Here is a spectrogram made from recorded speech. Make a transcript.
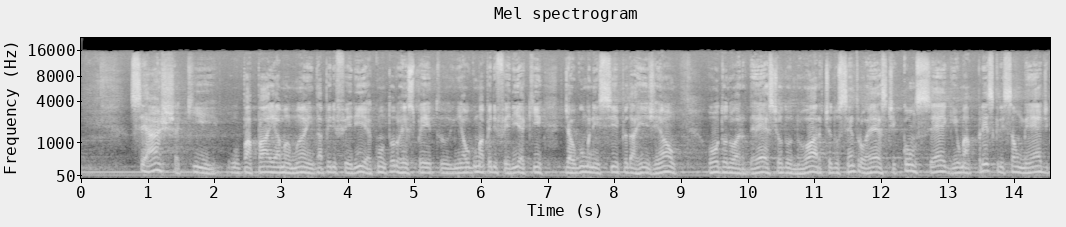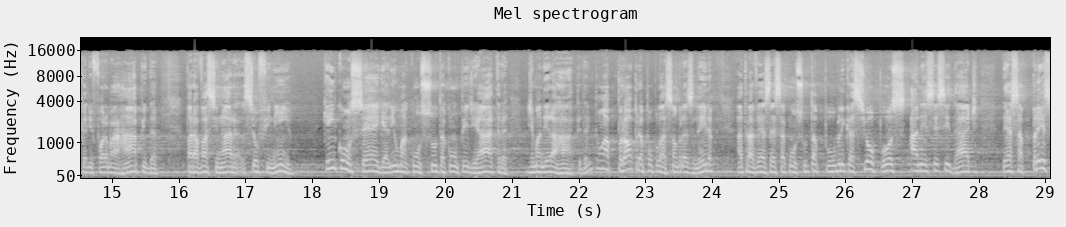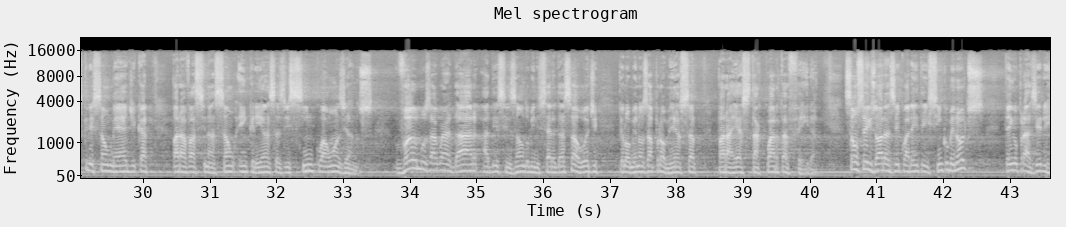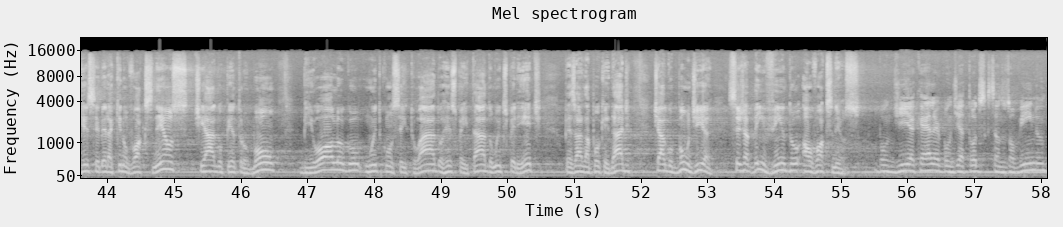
Você acha que o papai e a mamãe da periferia, com todo respeito, em alguma periferia aqui de algum município da região, ou do Nordeste, ou do Norte, do Centro-Oeste, consegue uma prescrição médica de forma rápida para vacinar seu filhinho? Quem consegue ali uma consulta com o pediatra de maneira rápida? Então, a própria população brasileira, através dessa consulta pública, se opôs à necessidade dessa prescrição médica para vacinação em crianças de 5 a 11 anos. Vamos aguardar a decisão do Ministério da Saúde, pelo menos a promessa para esta quarta-feira. São 6 horas e 45 minutos. Tenho o prazer de receber aqui no Vox News Tiago Petrobon, biólogo, muito conceituado, respeitado, muito experiente, apesar da pouca idade. Tiago, bom dia, seja bem-vindo ao Vox News. Bom dia, Keller, bom dia a todos que estão nos ouvindo.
